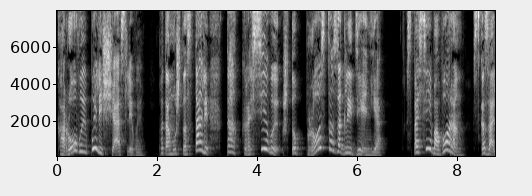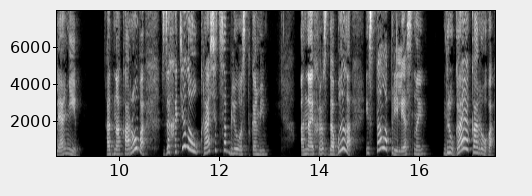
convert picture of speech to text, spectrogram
Коровы были счастливы, потому что стали так красивы, что просто загляденье. «Спасибо, ворон!» – сказали они. Одна корова захотела украситься блестками. Она их раздобыла и стала прелестной. Другая корова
